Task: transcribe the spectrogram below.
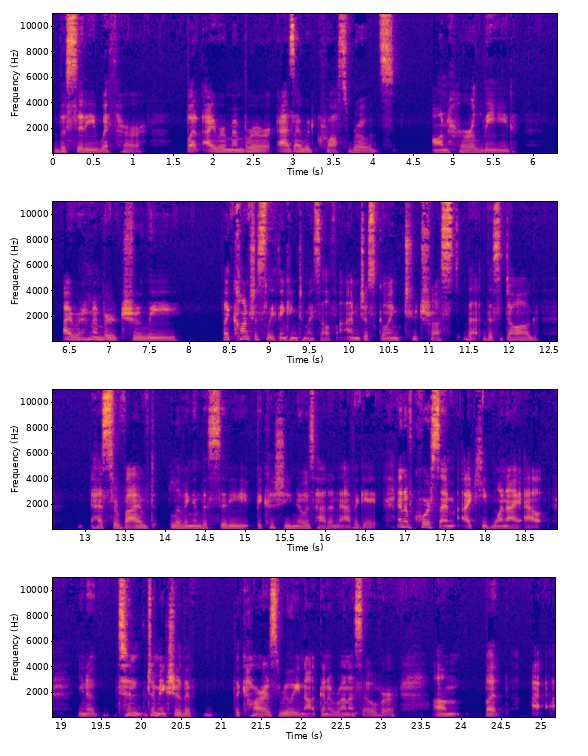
the city with her. But I remember as I would cross roads on her lead, I remember truly, like consciously thinking to myself, I'm just going to trust that this dog has survived living in the city because she knows how to navigate. And of course, I'm, I keep one eye out, you know, to, to make sure that the car is really not going to run us over. Um, but I,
